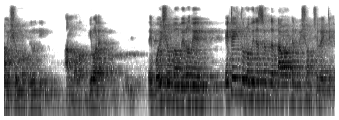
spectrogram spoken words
বৈষম্য বিরোধী আন্দোলন। কি বলেন? এই বৈষম্য বিরোধী এটাই তো নবীর রসুলদের দাওয়াতের মিশন ছিল এটাই।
